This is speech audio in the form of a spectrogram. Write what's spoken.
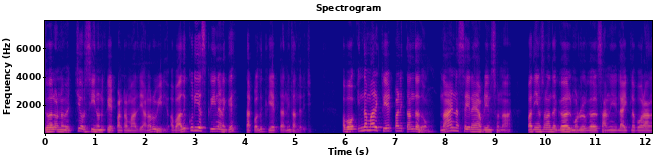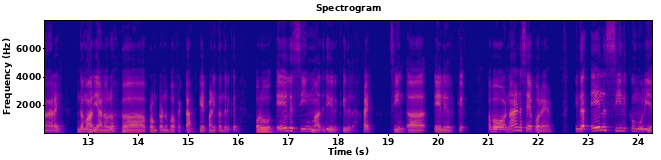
கேர்ள் ஒன்று வச்சு ஒரு சீன் ஒன்று க்ரியேட் பண்ணுற மாதிரியான ஒரு வீடியோ அப்போ அதுக்குரிய ஸ்க்ரீன் எனக்கு தற்பொழுது க்ரியேட் பண்ணி தந்துடுச்சு. அப்போது இந்த மாதிரி க்ரியேட் பண்ணி தந்ததும் நான் என்ன செய்கிறேன் அப்படின்னு சொன்னால் பார்த்தீங்கன்னு சொன்னால் அந்த கேர்ள் மொடல் கேர்ள் சனி லைட்டில் போகிறாங்க ரைட் இந்த மாதிரியான ஒரு ப்ரொம்ப்ட் ஒன்று பர்ஃபெக்டாக க்ரியேட் பண்ணி தந்திருக்கு. ஒரு ஏழு சீன் மாதிரி இருக்குது இதில் ரைட் சீன் ஏழு இருக்குது அப்போது நான் என்ன செய்ய போகிறேன் இந்த ஏழு சீனுக்கு உரிய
